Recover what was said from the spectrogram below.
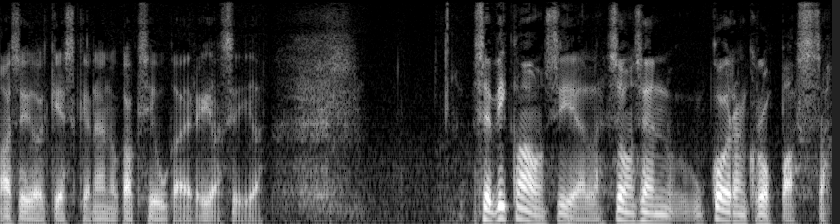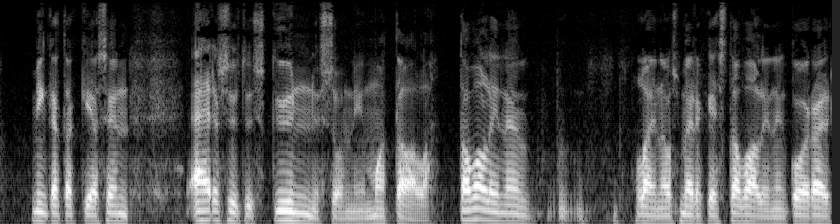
asioita keskenään, on kaksi hiukan eri asiaa. Se vika on siellä, se on sen koiran kropassa minkä takia sen ärsytyskynnys on niin matala. Tavallinen, lainausmerkeissä tavallinen koira, eli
